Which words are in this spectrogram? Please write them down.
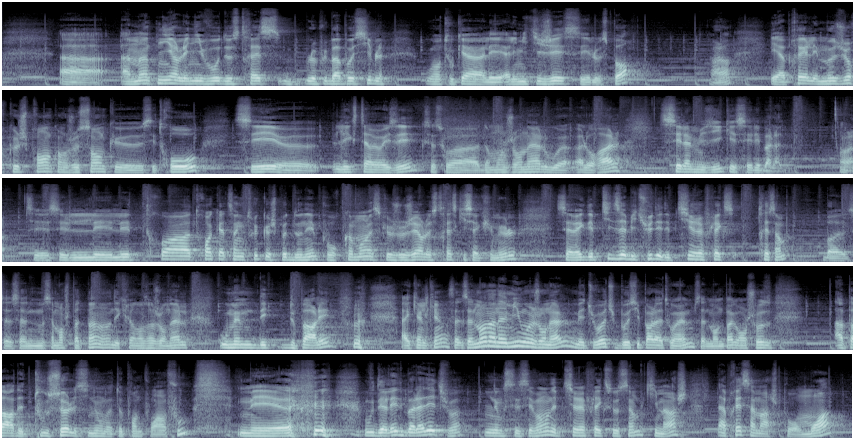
à, maintenir les niveaux de stress le plus bas possible, ou en tout cas à les, mitiger, c'est le sport. Voilà. Et après, les mesures que je prends quand je sens que c'est trop haut, c'est euh, l'extérioriser, que ce soit dans mon journal ou à, l'oral, c'est la musique et c'est les balades. Voilà, c'est les, les 3, 3, 4, 5 trucs que je peux te donner pour comment est-ce que je gère le stress qui s'accumule. C'est avec des petites habitudes et des petits réflexes très simples bah, ça, ça, mange pas de pain hein, d'écrire dans un journal ou même de, parler à quelqu'un. Ça, demande un ami ou un journal, mais tu vois, tu peux aussi parler à toi-même. Ça demande pas grand-chose à part d'être tout seul, sinon on va te prendre pour un fou, mais euh, ou d'aller te balader, tu vois. Donc c'est vraiment des petits réflexes simples qui marchent. Après, ça marche pour moi.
